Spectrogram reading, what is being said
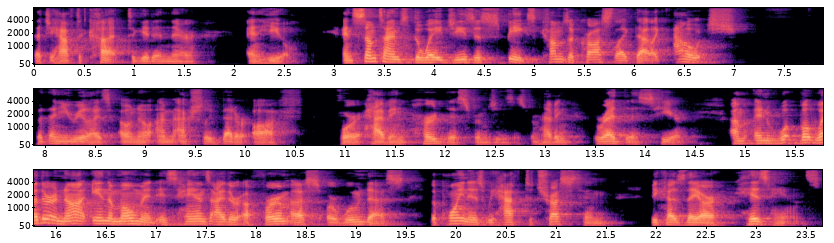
that you have to cut to get in there and heal. And sometimes the way Jesus speaks comes across like that, like, ouch. But then you realize, oh no, I'm actually better off for having heard this from Jesus, from having read this here. Um, and w- but whether or not in the moment his hands either affirm us or wound us, the point is we have to trust him because they are his hands.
